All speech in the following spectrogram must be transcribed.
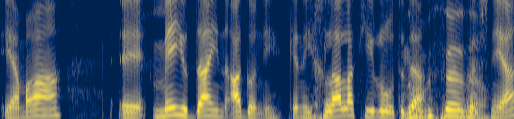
היא אמרה, אה, die in agony, כן, היא איחלה לה כאילו, אתה נו, יודע, בסדר. זה שנייה,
